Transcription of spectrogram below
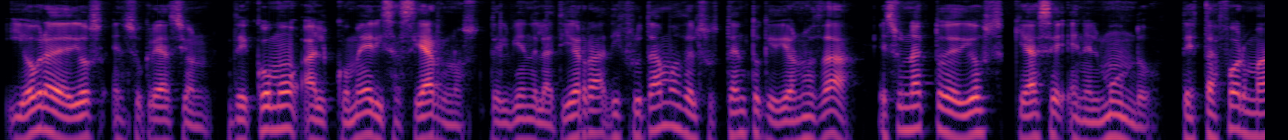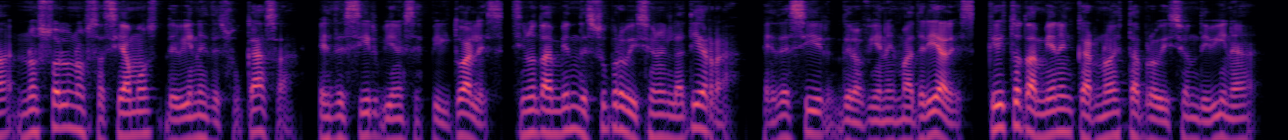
y obra de Dios en su creación, de cómo al comer y saciarnos del bien de la tierra disfrutamos del sustento que Dios nos da. Es un acto de Dios que hace en el mundo. De esta forma, no solo nos saciamos de bienes de su casa, es decir, bienes espirituales, sino también de su provisión en la tierra, es decir, de los bienes materiales. Cristo también encarnó esta provisión divina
